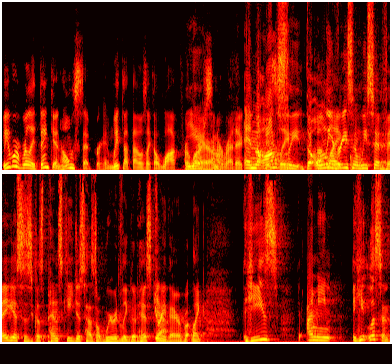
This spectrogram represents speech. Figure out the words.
We weren't really thinking Homestead for him. We thought that was like a lock for yeah. Larson or Reddick. And honestly, the but only like, reason we said Vegas is because Penske just has a weirdly good history yeah. there. But like, he's, I mean, he listen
